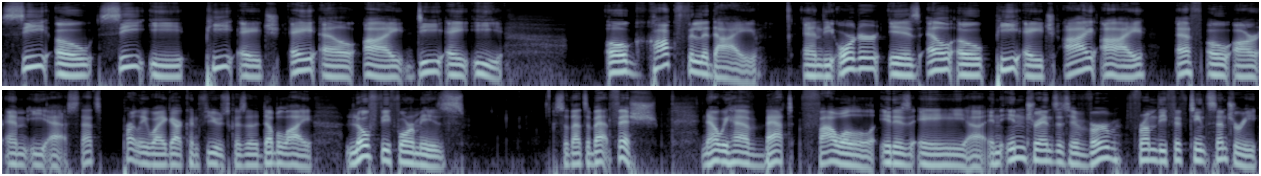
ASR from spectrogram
C O C E P H A L I D A E. Ogcophilidae. And the order is L O P H I I F O R M E S. That's partly why I got confused because of the double I. Lophiiformes. So that's a bat fish. Now we have bat fowl. It is a uh, an intransitive verb from the 15th century.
